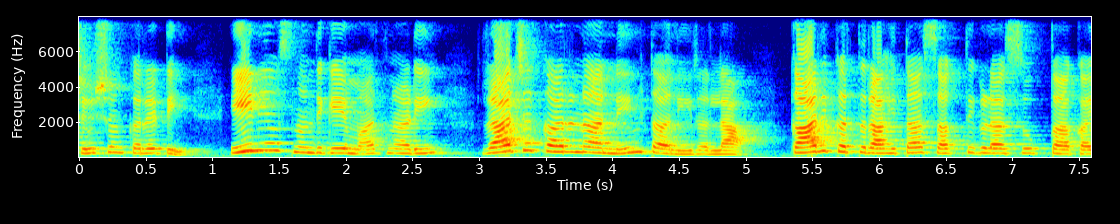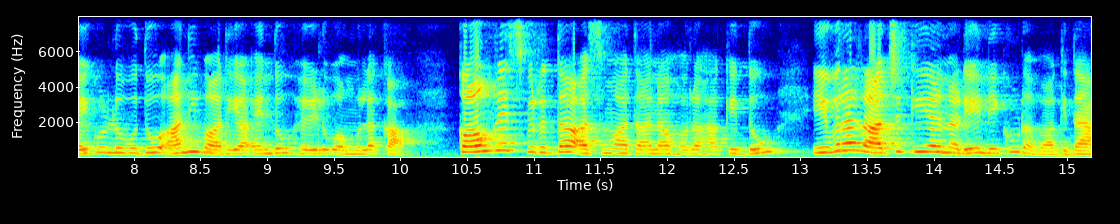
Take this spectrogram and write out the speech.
ಶಿವಶಂಕರ್ ರೆಡ್ಡಿ ಈ ನ್ಯೂಸ್ನೊಂದಿಗೆ ಮಾತನಾಡಿ, ರಾಜಕಾರಣ ನಿಂತ ನೀರಲ್ಲ. ಕಾರ್ಯಕರ್ತರ ಹಿತಾಸಕ್ತಿಗಳ ಸೂಕ್ತ ಕೈಗೊಳ್ಳುವುದು ಅನಿವಾರ್ಯ ಎಂದು ಹೇಳುವ ಮೂಲಕ ಕಾಂಗ್ರೆಸ್ ವಿರುದ್ಧ ಅಸಮಾಧಾನ ಹೊರಹಾಕಿದ್ದು ಇವರ ರಾಜಕೀಯ ನಡೆ ನಿಗೂಢವಾಗಿದೆ.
